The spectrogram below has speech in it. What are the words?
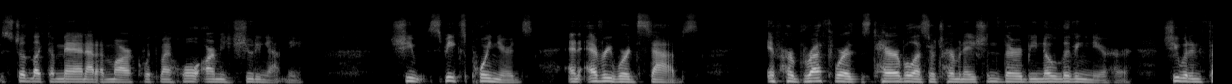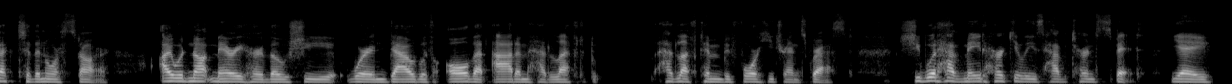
stood like a man at a mark with my whole army shooting at me. She speaks poignards, and every word stabs. If her breath were as terrible as her terminations, there would be no living near her. She would infect to the North Star. I would not marry her though she were endowed with all that Adam had left had left him before he transgressed. She would have made Hercules have turned spit, yea,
